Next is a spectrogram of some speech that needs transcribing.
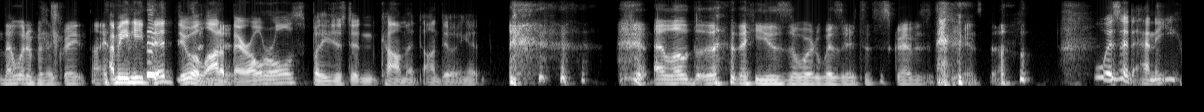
That would have been a great line. I mean, he did do a lot of barrel rolls, but he just didn't comment on doing it. I love that he used the word wizard to describe his experience, though. Wizard Annie.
